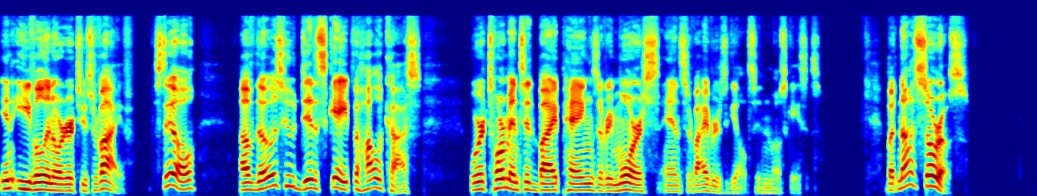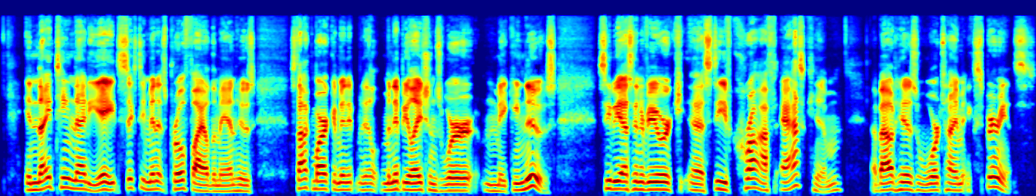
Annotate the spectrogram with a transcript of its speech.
in evil in order to survive still of those who did escape the holocaust were tormented by pangs of remorse and survivor's guilt in most cases but not soros in 1998 60 minutes profiled the man whose stock market manip- manipulations were making news cbs interviewer uh, steve Kroft asked him about his wartime experience.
